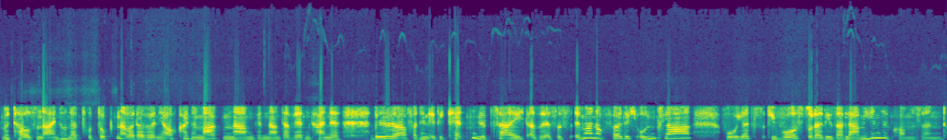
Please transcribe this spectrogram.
mit 1100 Produkten, aber da werden ja auch keine Markennamen genannt, da werden keine Bilder von den Etiketten gezeigt. Also es ist immer noch völlig unklar, wo jetzt die Wurst oder die Salami hingekommen sind.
